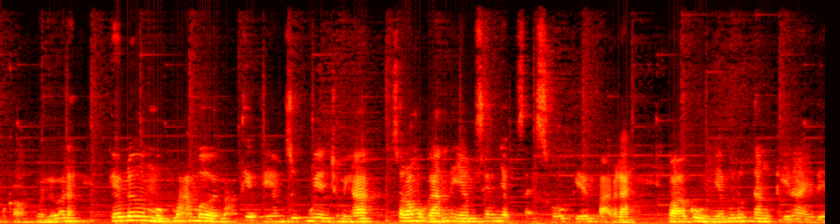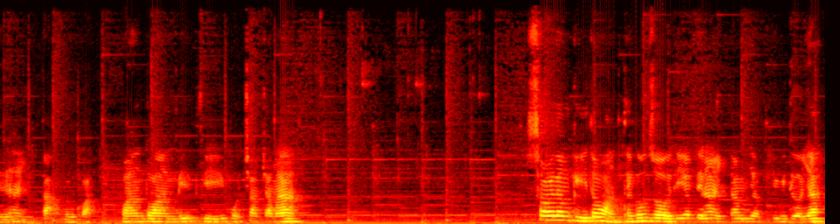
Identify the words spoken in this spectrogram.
mật khẩu một nữa này. Thêm nữa mục mã mời mã thiệu thì em giữ nguyên cho mình ha. Sau đó mục gắn thì em sẽ nhập dãy số phía bên phải vào này. Và cuối cùng nhấn vào nút đăng ký này để hành tạo một khoản hoàn toàn miễn phí 100 trăm ha. Sau đăng ký tài khoản thành công rồi thì em tiến hành đăng nhập như bình thường nha.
